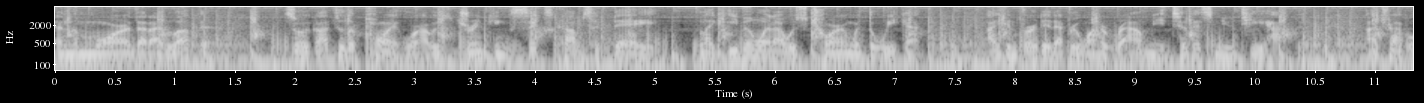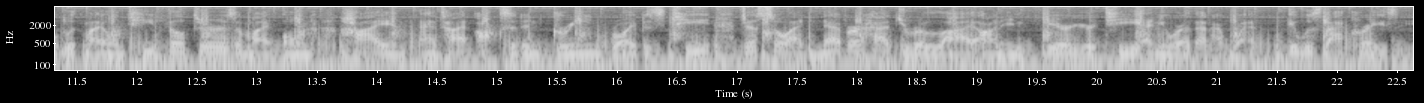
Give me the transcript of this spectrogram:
and the more that I loved it. So it got to the point where I was drinking six cups a day, like even when I was touring with The Weeknd. I converted everyone around me to this new tea habit. I traveled with my own tea filters and my own high in antioxidant green rooibos tea, just so I never had to rely on inferior tea anywhere that I went. It was that crazy.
